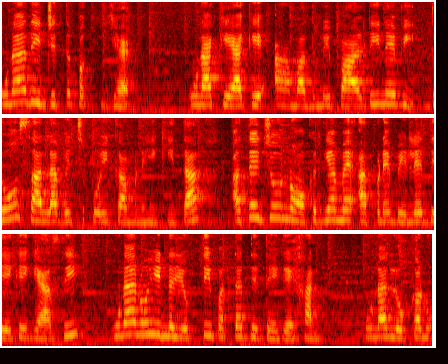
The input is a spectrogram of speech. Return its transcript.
ਉਹਨਾਂ ਦੀ ਜਿੱਤ ਪੱਕੀ ਹੈ। ਉਨ੍ਹਾਂ ਕਿਹਾ ਕਿ ਆਮ ਆਦਮੀ ਪਾਰਟੀ ਨੇ ਵੀ 2 ਸਾਲਾਂ ਵਿੱਚ ਕੋਈ ਕੰਮ ਨਹੀਂ ਕੀਤਾ ਅਤੇ ਜੋ ਨੌਕਰੀਆਂ ਮੈਂ ਆਪਣੇ ਵੇਲੇ ਦੇ ਕੇ ਗਿਆ ਸੀ ਉਹਨਾਂ ਨੂੰ ਹੀ ਨਿਯੁਕਤੀ ਪੱਤਰ ਦਿੱਤੇ ਗਏ ਹਨ। ਉਹਨਾਂ ਲੋਕਾਂ ਨੂੰ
